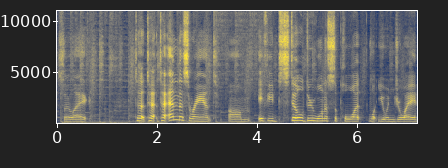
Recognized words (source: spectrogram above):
So, like, to, to, to end this rant, um, if you still do want to support what you enjoy,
